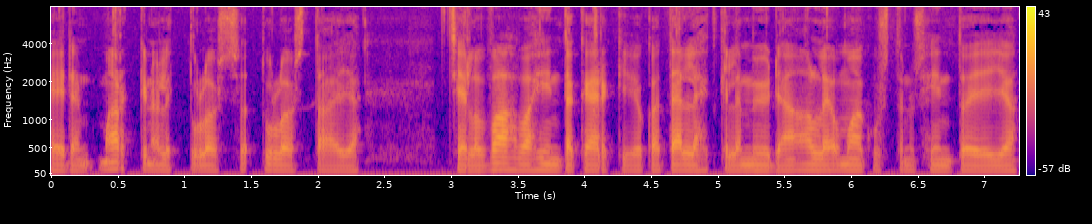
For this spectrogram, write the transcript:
heidän markkinoille tulossa, tulostaan ja siellä on vahva hintakärki, joka tällä hetkellä myydään alle omakustannushintojen ja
